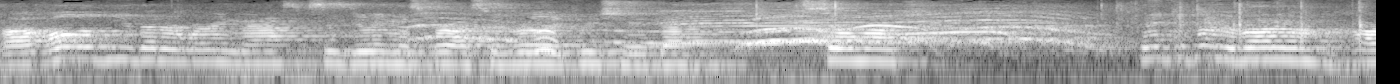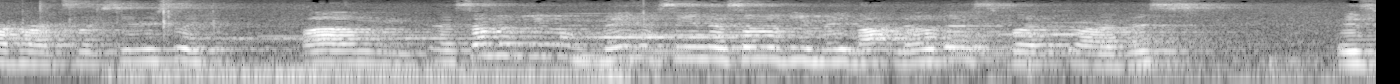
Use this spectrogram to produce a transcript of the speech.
uh, all of you that are wearing masks and doing this for us. We really appreciate that so much. Thank you from the bottom of our hearts. Like seriously, um, and some of you may have seen this, some of you may not know this, but uh, this is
